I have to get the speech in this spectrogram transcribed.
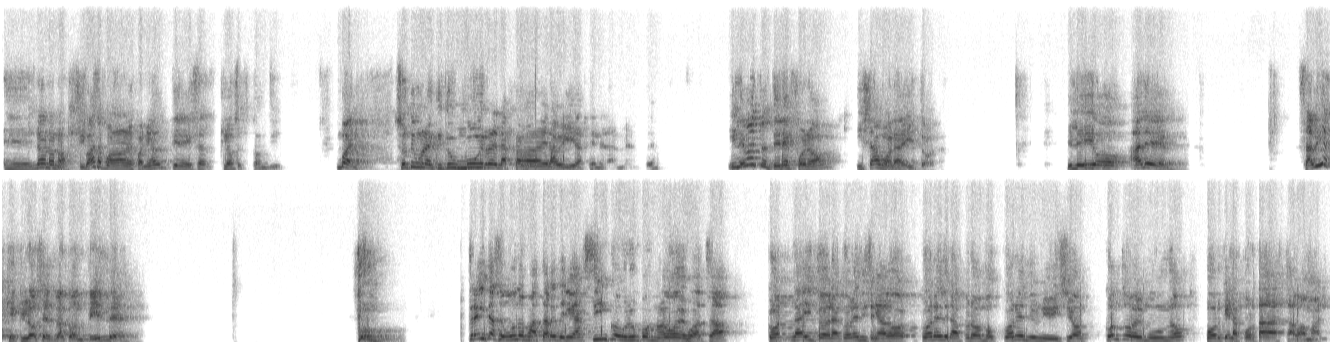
Eh, no, no, no. Si vas a ponerlo en español, tiene que ser closet con tilde. Bueno, yo tengo una actitud muy relajada de la vida, generalmente. Y levanto el teléfono y llamo a la editora. Y le digo, Ale, ¿Sabías que Closet va con tilde? ¡Pum! 30 segundos más tarde tenía cinco grupos nuevos de WhatsApp con la editora, con el diseñador, con el de la promo, con el de Univision, con todo el mundo, porque la portada estaba mal.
